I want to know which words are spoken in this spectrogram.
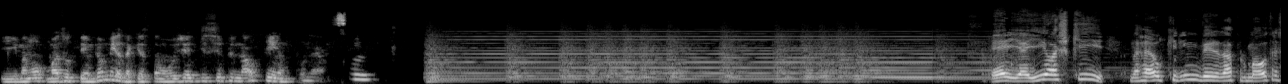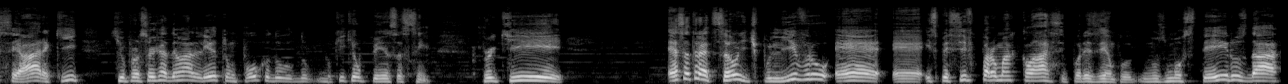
E, mas, mas o tempo é o mesmo. A questão hoje é disciplinar o tempo, né? Sim. É, e aí eu acho que, na real, eu queria enveredar para uma outra seara aqui, que o professor já deu uma letra um pouco do, do, do que, que eu penso, assim. Porque essa tradição de, tipo, livro é, é, específico para uma classe, por exemplo, nos mosteiros da,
